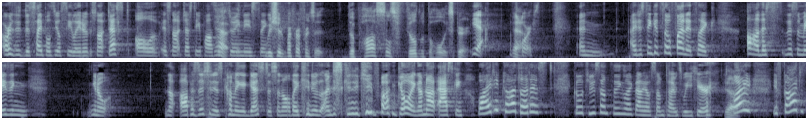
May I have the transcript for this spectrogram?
or the disciples. You'll see later. It's not just all of. It's not just the apostles doing these things. We should reference it. The apostles filled with the Holy Spirit. Yeah, of Yeah. course. And I just think it's so fun. It's like, oh, this this amazing, you know, no- opposition is coming against us, and all they can do is, I'm just going to keep on going. I'm not asking, why did God let us go through something like that? I know sometimes we hear, Yeah. why, if God is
